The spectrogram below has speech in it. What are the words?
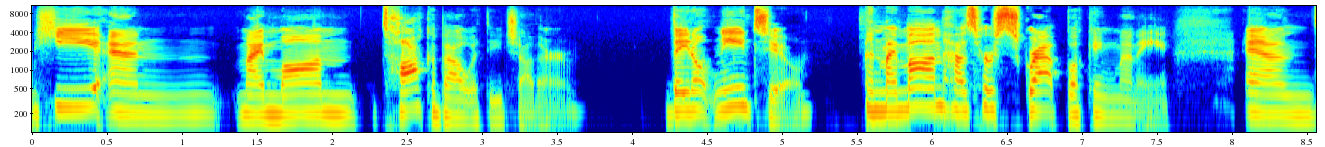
he and my mom talk about with each other. They don't need to. And my mom has her scrapbooking money. And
